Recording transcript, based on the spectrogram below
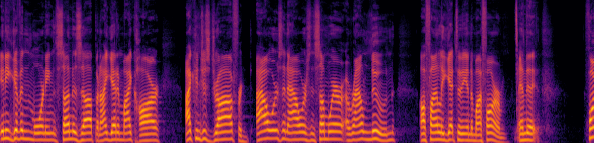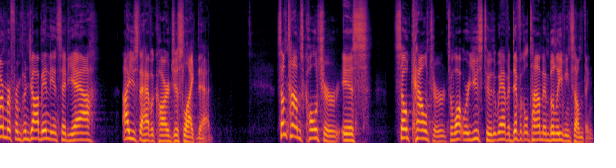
any given morning, the sun is up, and I get in my car, I can just drive for hours and hours, and somewhere around noon, I'll finally get to the end of my farm. And the farmer from Punjab, Indian said, Yeah, I used to have a car just like that. Sometimes culture is so counter to what we're used to that we have a difficult time in believing something.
